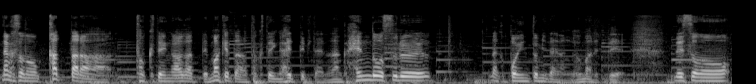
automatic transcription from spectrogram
なんかその、勝ったら得点が上がって、負けたら得点が減ってみたいな、なんか変動する、なんかポイントみたいなのが生まれて、で、その、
